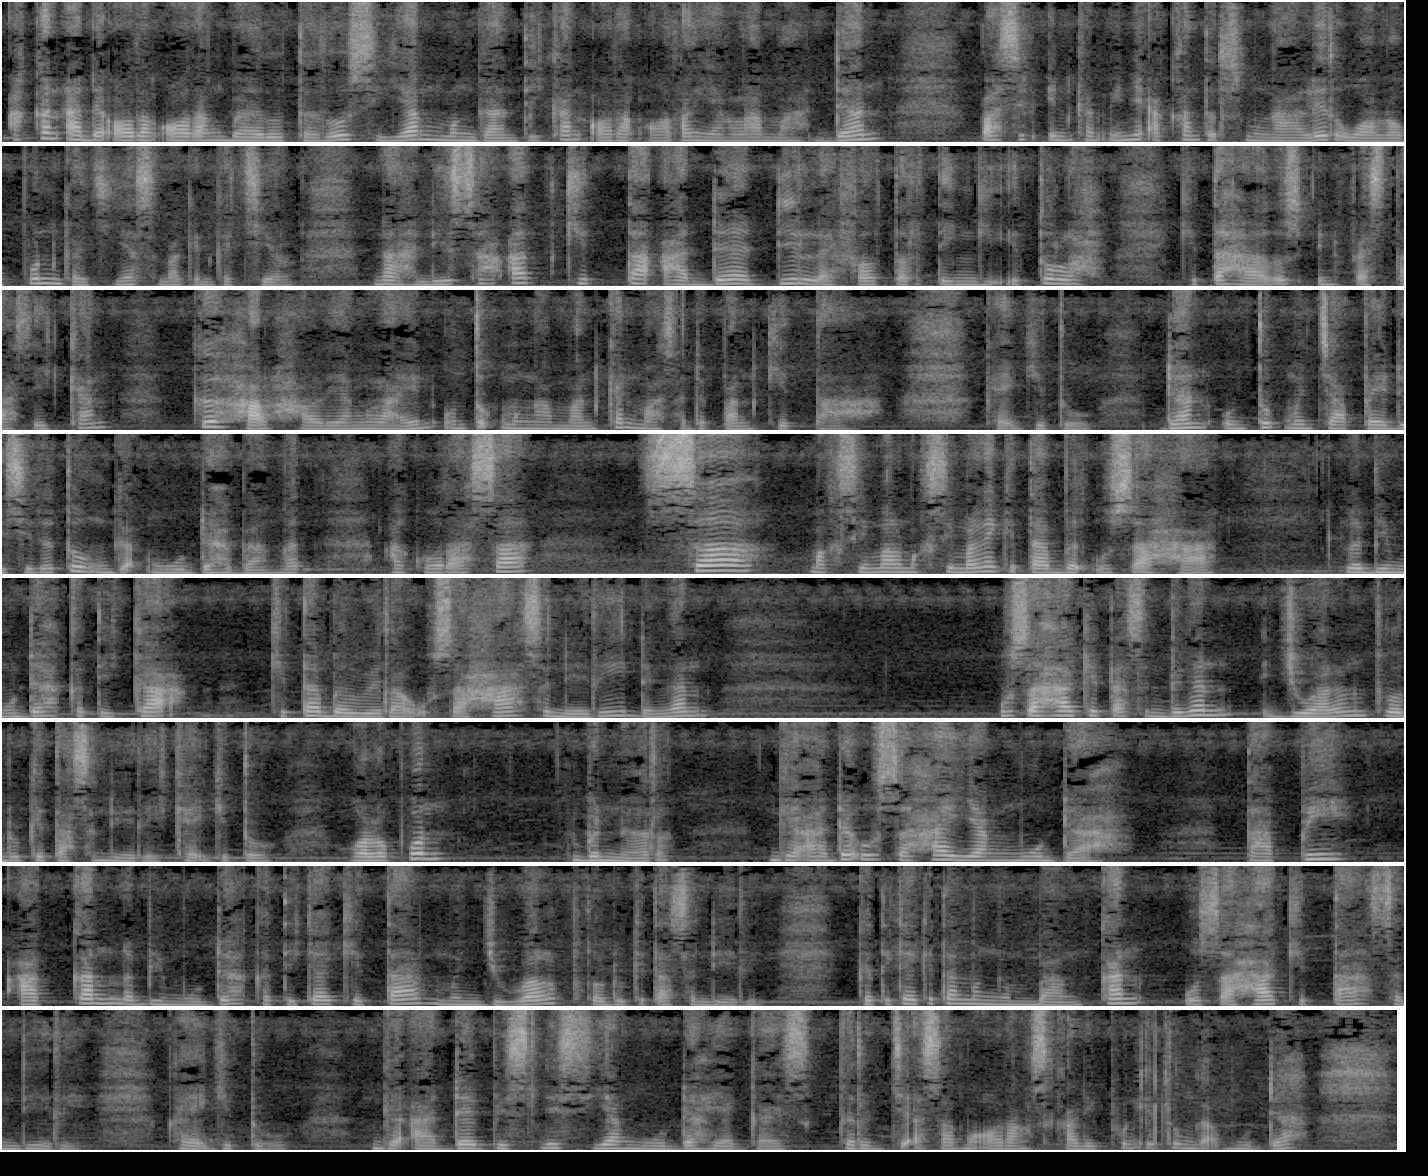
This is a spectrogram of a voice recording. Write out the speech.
akan ada orang-orang baru terus yang menggantikan orang-orang yang lama dan passive income ini akan terus mengalir walaupun gajinya semakin kecil. Nah, di saat kita ada di level tertinggi itulah kita harus investasikan ke hal-hal yang lain untuk mengamankan masa depan kita. Kayak gitu. Dan untuk mencapai di situ tuh nggak mudah banget. Aku rasa semaksimal-maksimalnya kita berusaha lebih mudah ketika kita berwirausaha sendiri dengan usaha kita dengan jualan produk kita sendiri kayak gitu. Walaupun bener nggak ada usaha yang mudah tapi akan lebih mudah ketika kita menjual produk kita sendiri ketika kita mengembangkan usaha kita sendiri kayak gitu. Nggak ada bisnis yang mudah ya guys. Kerja sama orang sekalipun itu nggak mudah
